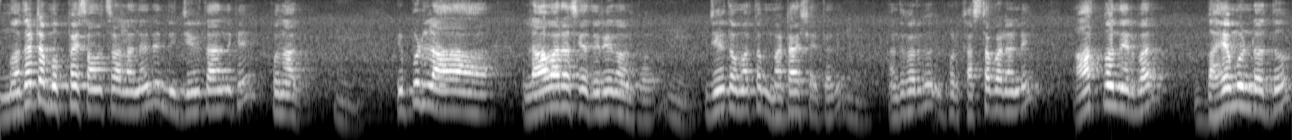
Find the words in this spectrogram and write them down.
మొదట ముప్పై సంవత్సరాలు అనేది నీ జీవితానికి పునాది. ఇప్పుడు లా లావారస్గా తిరిగినాం అనుకో. జీవితం మొత్తం మటాష్ అవుతుంది. అందుకొరకు ఇప్పుడు కష్టపడండి. ఆత్మనిర్భర్ భయం ఉండొద్దు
